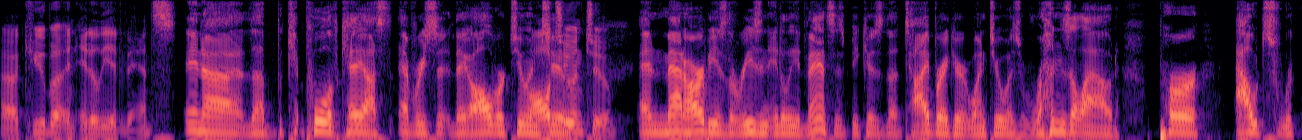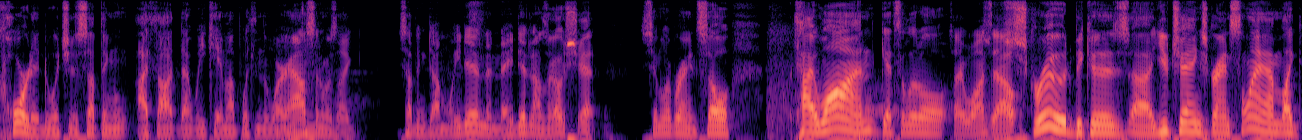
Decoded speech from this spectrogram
uh, Cuba and Italy advance. In uh, the pool of chaos, every they all were two and All two. two and two. And Matt Harvey is the reason Italy advances because the tiebreaker it went to was runs allowed per outs recorded, which is something I thought that we came up with in the warehouse and was like something dumb we did and they did. And I was like, oh shit, similar brain. So Taiwan gets a little Taiwan's out. screwed because uh, Yu Chang's grand slam, like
